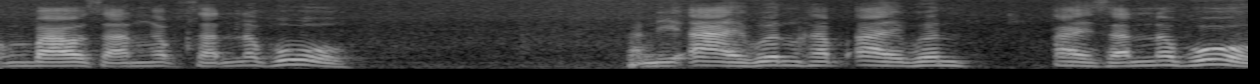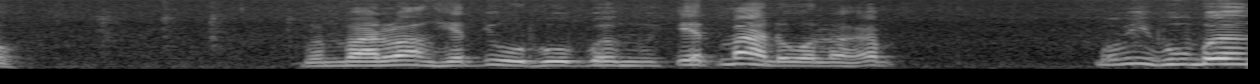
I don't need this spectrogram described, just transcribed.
ของบาวสันครับสันนะผู้อันนี้อ้ายเพิ่นครับอ้ายเพิ่นอ้ายสันนะผู้บนบาร่องเฮ็ดยูทูบเบิงเฮ็ดมาโดนแล้วครับบ่มีผู้เบิง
